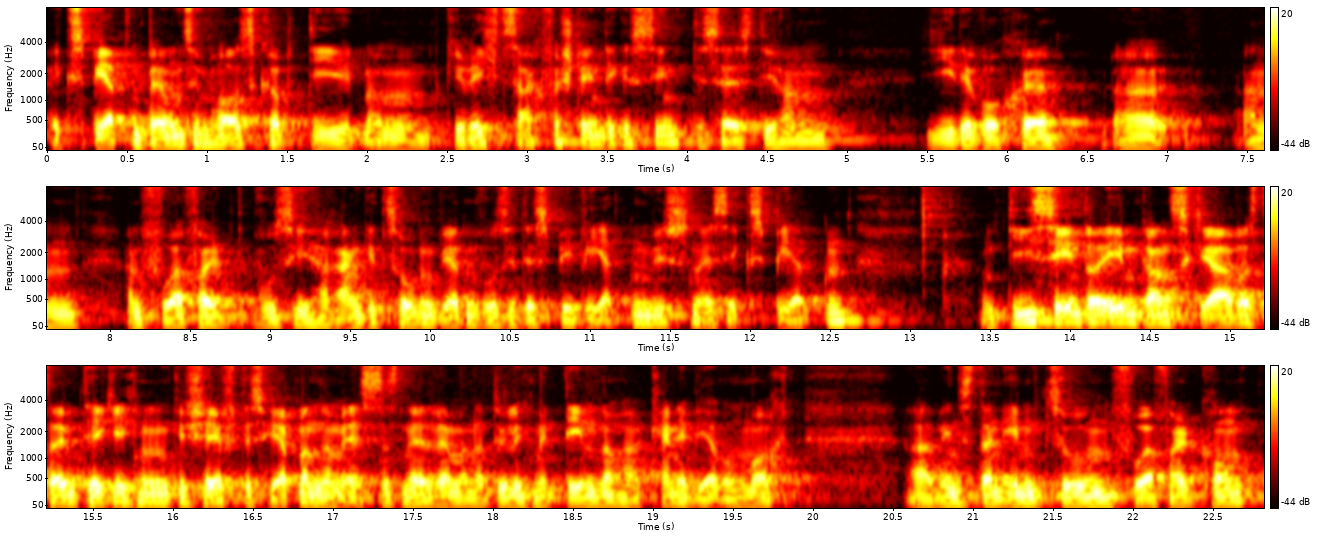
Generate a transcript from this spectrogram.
Experten bei uns im Haus gehabt, die ähm, Gerichtssachverständige sind. Das heißt, die haben jede Woche einen, einen Vorfall, wo sie herangezogen werden, wo sie das bewerten müssen als Experten und die sehen da eben ganz klar, was da im täglichen Geschäft, das hört man nur meistens nicht, weil man natürlich mit dem nachher keine Werbung macht, äh, wenn es dann eben zu einem Vorfall kommt.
